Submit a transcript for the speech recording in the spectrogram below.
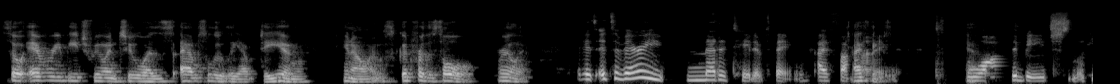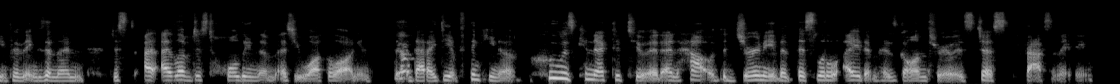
So every beach we went to was absolutely empty. And, you know, it was good for the soul, really. It is, it's a very meditative thing, I find. I think yeah. walk the beach looking for things and then just I, I love just holding them as you walk along and th- yep. that idea of thinking of who is connected to it and how the journey that this little item has gone through is just fascinating.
